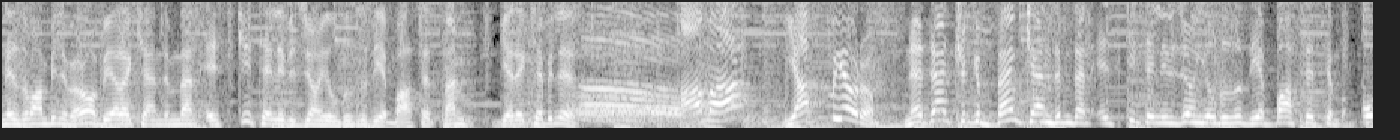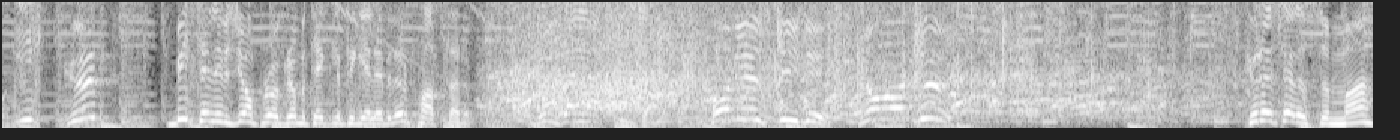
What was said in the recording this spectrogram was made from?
ne zaman bilmiyorum ama bir ara kendimden eski televizyon yıldızı diye bahsetmem gerekebilir. Ama yapmıyorum. Neden? Çünkü ben kendimden eski televizyon yıldızı diye bahsettim. O ilk gün bir televizyon programı teklifi gelebilir patlarım. Bu yüzden yapmayacağım. Hani eskiydi? Yalancı. Küresel ısınma,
